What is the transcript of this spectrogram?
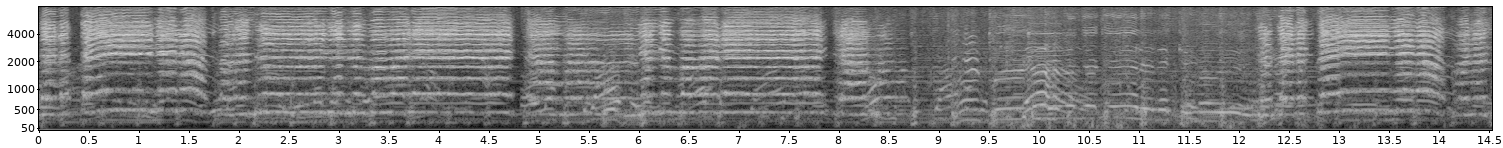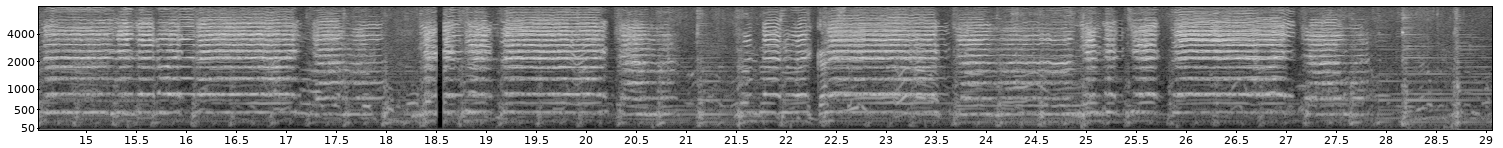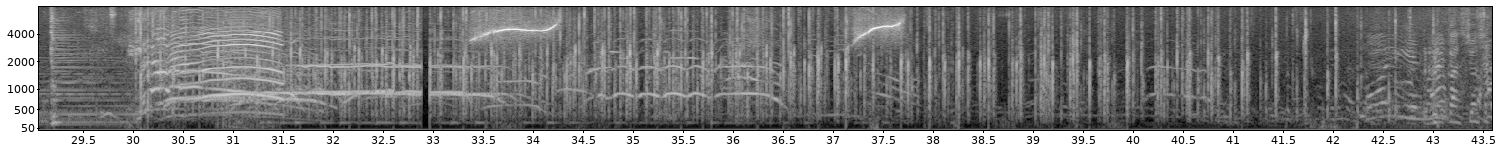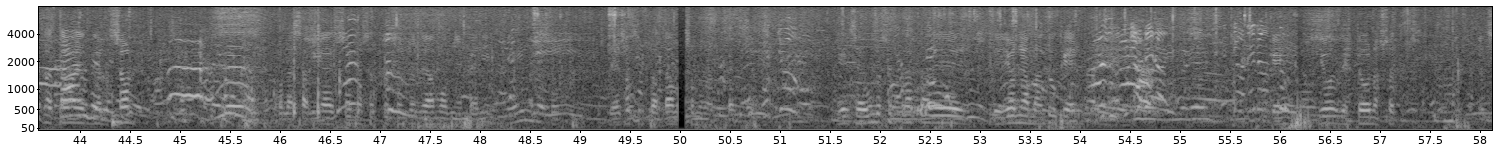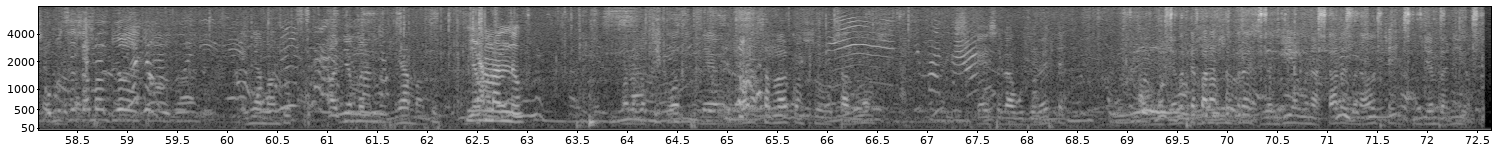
La se trataba del, del sol. Por la salida del sol nosotros siempre le damos bienvenida. De eso se trataba más o menos la canción. Y el segundo se trata de, de Johnny Amandú, que, eh, que es el Dios de todos nosotros. ¿Cómo se llama el dios de todos? Es Ñamandú. Añamandú. Ñamandú. Yamandú. Bueno, los chicos le, van a saludar con sus saludos, que es el. Agullevete para nosotros es buen día, buenas tardes, buenas noches, bienvenidos.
